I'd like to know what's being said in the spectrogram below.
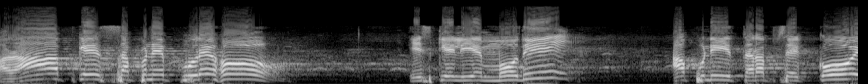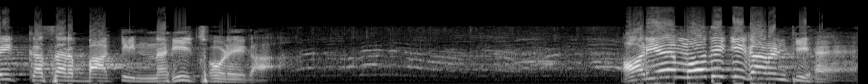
और आपके सपने पूरे हो। इसके लिए मोदी अपनी तरफ़ से कोई कसर बाकी नहीं छोड़ेगा। और ये मोदी की गारंटी है।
